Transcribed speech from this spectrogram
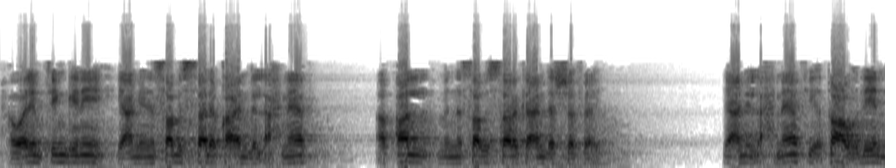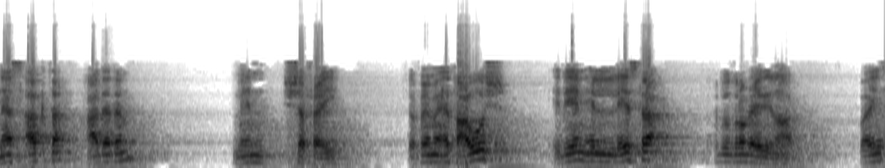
حوالي 200 جنيه يعني نصاب السرقة عند الأحناف أقل من نصاب السرقة عند الشافعي. يعني الأحناف يقطعوا إيدين الناس أكتر عددا. من الشافعي الشافعي ما يقطعوش إيدين اللي يسرق حدود ربع دينار. كويس؟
